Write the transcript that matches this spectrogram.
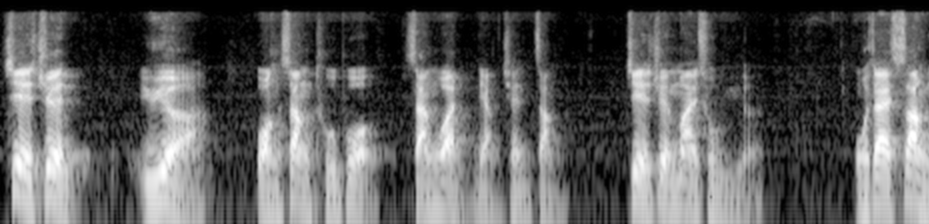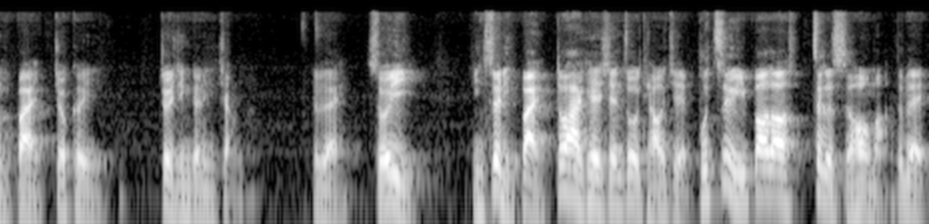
借券余额啊往上突破三万两千张，借券卖出余额。我在上礼拜就可以就已经跟你讲了，对不对？所以你这礼拜都还可以先做调节，不至于报到这个时候嘛，对不对？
